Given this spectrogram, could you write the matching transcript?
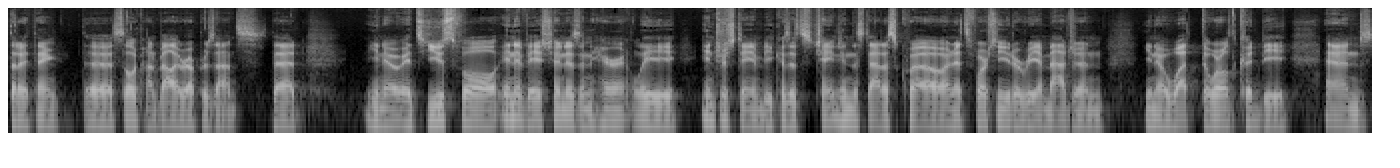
that I think the Silicon Valley represents that you know it's useful. Innovation is inherently interesting because it's changing the status quo and it's forcing you to reimagine you know what the world could be. And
